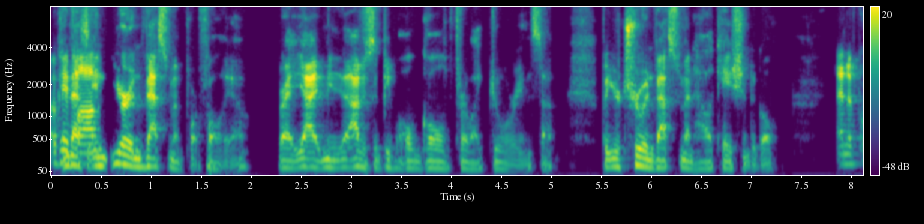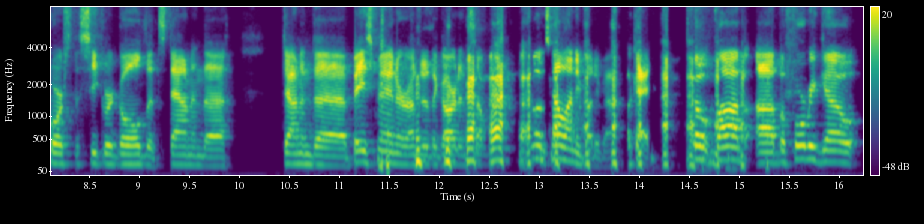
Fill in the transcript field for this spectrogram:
okay, that's Bob. in your investment portfolio, right? Yeah, I mean, obviously people hold gold for like jewelry and stuff, but your true investment allocation to gold. And of course, the secret gold that's down in the down in the basement or under the garden somewhere. Don't tell anybody about. It. Okay, so Bob, uh, before we go,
